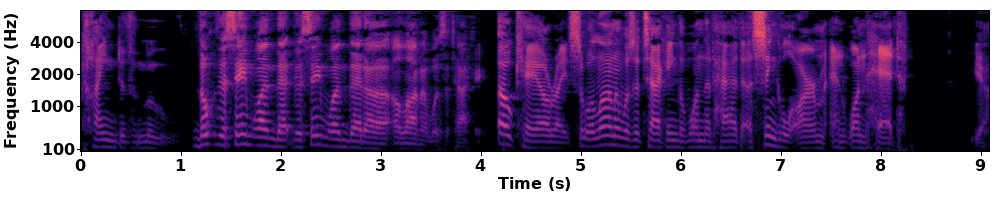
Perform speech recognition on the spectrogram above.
kind of move. The, the same one that the same one that uh, Alana was attacking. Okay, all right. So Alana was attacking the one that had a single arm and one head. Yeah.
